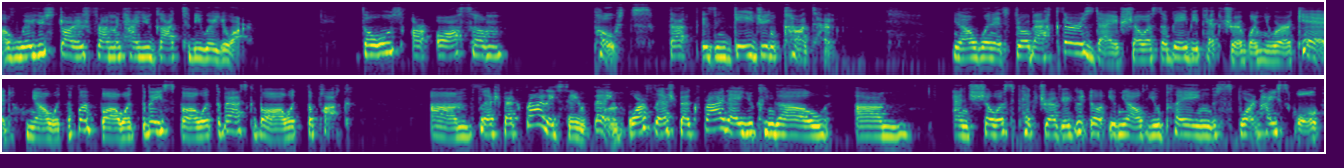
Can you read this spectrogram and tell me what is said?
of where you started from and how you got to be where you are. Those are awesome posts. That is engaging content. You know, when it's Throwback Thursday, show us a baby picture of when you were a kid, you know, with the football, with the baseball, with the basketball, with the puck. Um, Flashback Friday, same thing. Or Flashback Friday, you can go um, and show us a picture of your, you know, of you playing the sport in high school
